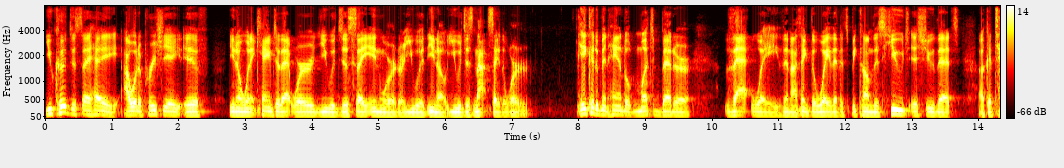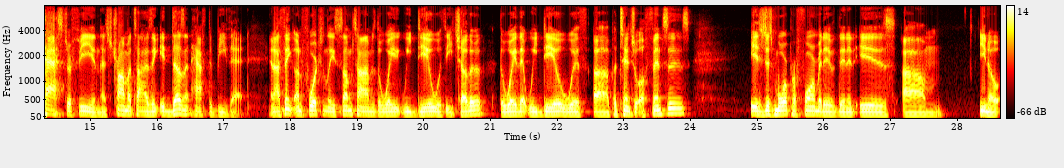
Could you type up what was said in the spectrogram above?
you could just say, hey, I would appreciate if, you know, when it came to that word, you would just say N word or you would, you know, you would just not say the word. It could have been handled much better that way than I think the way that it's become this huge issue that's a catastrophe and that's traumatizing. It doesn't have to be that. And I think, unfortunately, sometimes the way we deal with each other, the way that we deal with uh, potential offenses, is just more performative than it is, um, you know,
